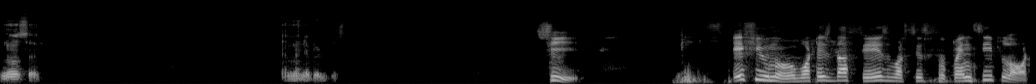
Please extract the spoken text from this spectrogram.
no, sir. I'm unable to. See, if you know what is the phase versus frequency plot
